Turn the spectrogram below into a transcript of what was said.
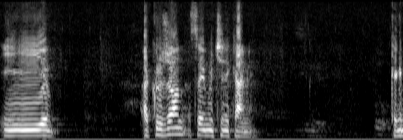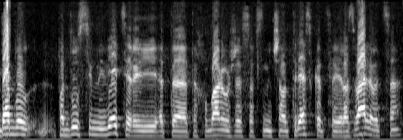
и окружен своими учениками. Когда был, подул сильный ветер, и эта, эта хубара уже совсем начала трескаться и разваливаться,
